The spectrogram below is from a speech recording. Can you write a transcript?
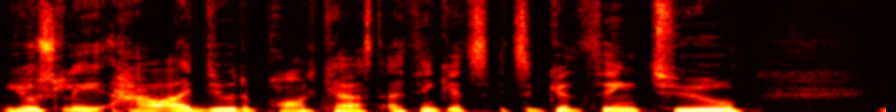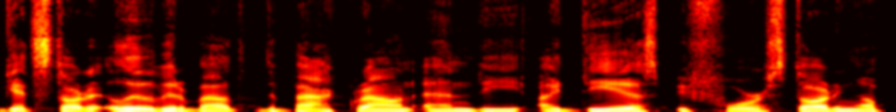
usually how I do the podcast, I think it's it's a good thing to get started a little bit about the background and the ideas before starting up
